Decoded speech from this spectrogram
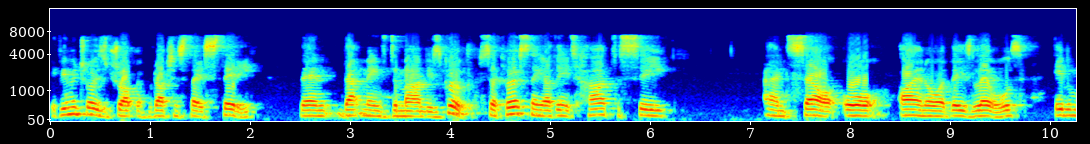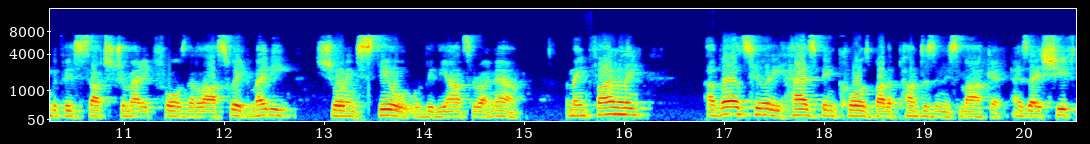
If inventories drop and production stays steady, then that means demand is good. So personally, I think it's hard to see and sell or iron ore at these levels, even with these such dramatic falls in the last week. Maybe shorting steel would be the answer right now. I mean, finally, a volatility has been caused by the punters in this market as they shift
